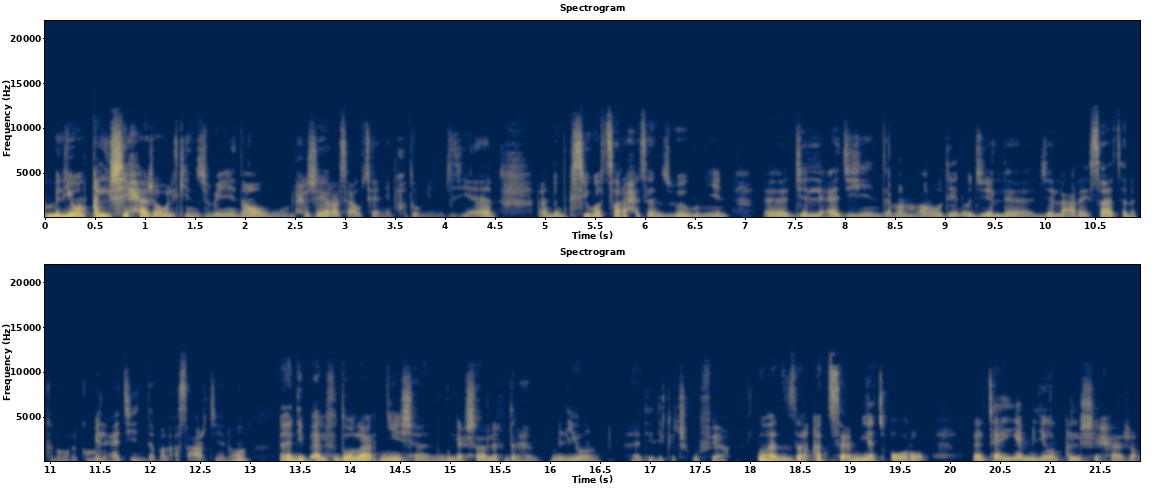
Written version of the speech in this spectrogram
مليون قل شي حاجة ولكن زوينة والحجيرات عاوتاني مخدومين مزيان عندهم كسيوات صراحة زويونين ديال العاديين زعما المعروضين وديال ديال العريسات أنا كنوريكم العاديين دابا الأسعار ديالهم. هادي بألف دولار نيشان نقول عشرة درهم مليون هادي اللي كتشوفو فيها. وهاد الزرقاء تسعمية أورو حتى هي مليون قل شي حاجة.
